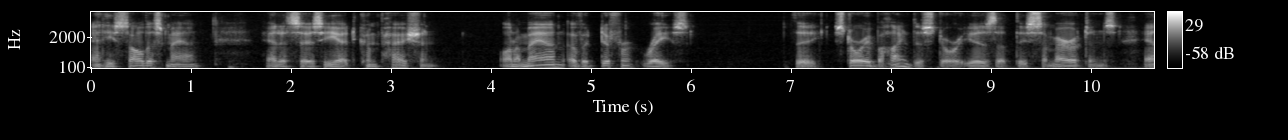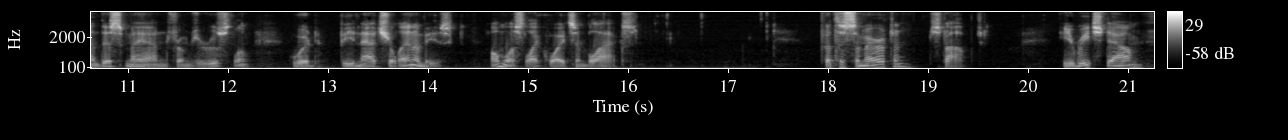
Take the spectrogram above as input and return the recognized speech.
And he saw this man and it says he had compassion on a man of a different race. The story behind this story is that the Samaritans and this man from Jerusalem would be natural enemies, almost like whites and blacks. But the Samaritan stopped. He reached down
